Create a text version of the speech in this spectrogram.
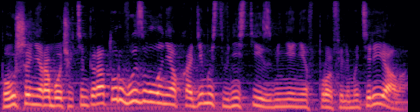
Повышение рабочих температур вызвало необходимость внести изменения в профиле материала,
